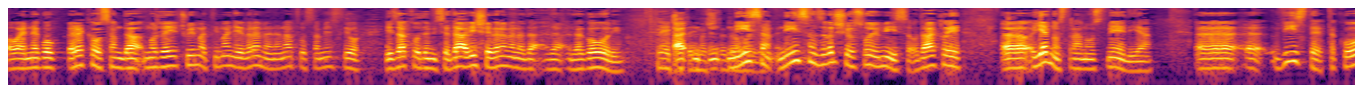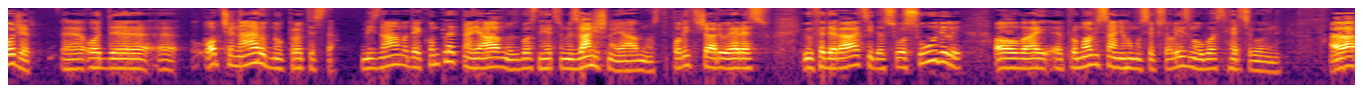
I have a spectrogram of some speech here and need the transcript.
Ovaj, nego rekao sam da možda ću imati manje vremena, na to sam mislio i zato da mi se da više vremena da, da, da govorim. Nećete imati nisam, nisam završio svoju misao. Dakle, e, jednostranost medija. E, e, vi ste također od e, opće narodnog protesta mi znamo da je kompletna javnost Bosne i Hercegovine, zvanična javnost, političari u RS-u i u federaciji da su osudili ovaj, promovisanje homoseksualizma u Bosni i Hercegovini. A,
